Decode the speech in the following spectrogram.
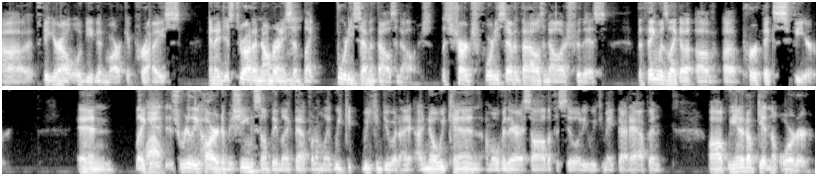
uh, figure out what would be a good market price. And I just threw out a number and I said mm. like forty seven thousand dollars. Let's charge forty seven thousand dollars for this. The thing was like a, a, a perfect sphere, and like wow. it, it's really hard to machine something like that, but I'm like, we can, we can do it. I, I know we can. I'm over there. I saw the facility. We can make that happen. Uh, we ended up getting the order,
